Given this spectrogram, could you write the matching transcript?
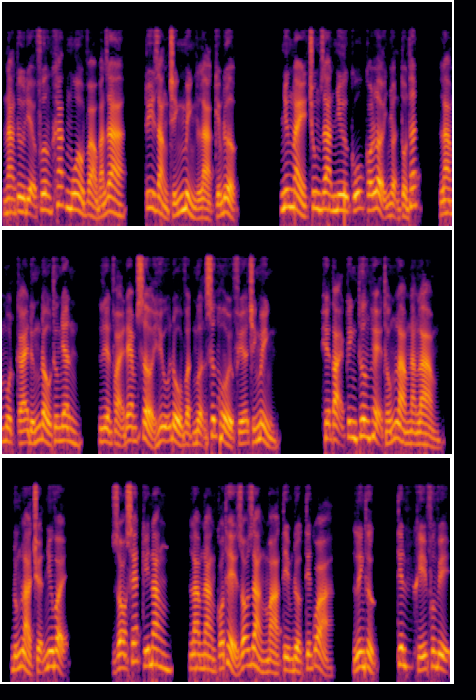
nàng từ địa phương khác mua vào bán ra, tuy rằng chính mình là kiếm được. Nhưng này trung gian như cũ có lợi nhuận tổn thất, làm một cái đứng đầu thương nhân, liền phải đem sở hữu đồ vật mượn sức hồi phía chính mình. Hiện tại kinh thương hệ thống làm nàng làm, đúng là chuyện như vậy. Do xét kỹ năng, làm nàng có thể rõ ràng mà tìm được tiên quả, linh thực, tiên khí phương vị.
